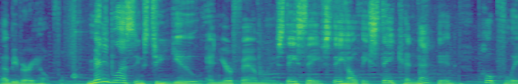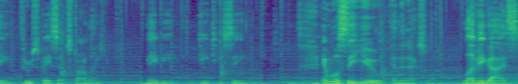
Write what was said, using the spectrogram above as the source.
That'd be very helpful. Many blessings to you and your family. Stay safe, stay healthy, stay connected hopefully through SpaceX Starlink, maybe DTC. And we'll see you in the next one. Love you guys.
